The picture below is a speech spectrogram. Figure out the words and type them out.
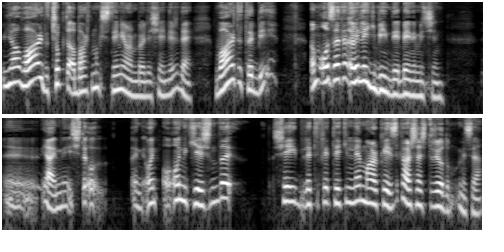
Ya vardı. Çok da abartmak istemiyorum böyle şeyleri de. Vardı tabii. Ama o zaten öyle gibiydi benim için. Ee, yani işte o hani on- o 12 yaşında şey Latife Tekin'le Marquez'i karşılaştırıyordum mesela.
